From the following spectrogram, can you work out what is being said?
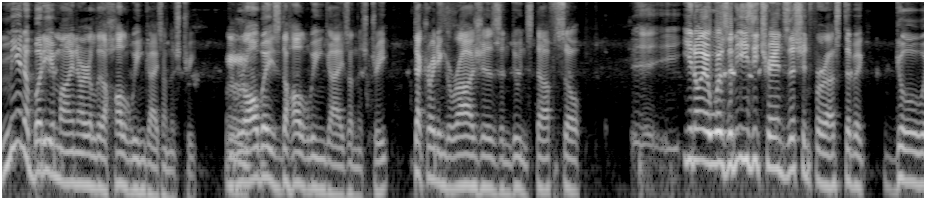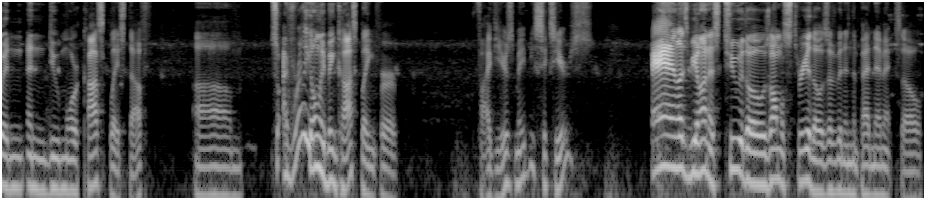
me and a buddy of mine are the Halloween guys on the street. We were Mhm. always the Halloween guys on the street, decorating garages and doing stuff. So, uh, you know, it was an easy transition for us to like, go and, and do more cosplay stuff. Um, so I've really only been cosplaying for five years, maybe six years. And let's be honest, two of those, almost three of those, have been in the pandemic. So,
